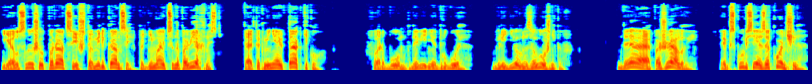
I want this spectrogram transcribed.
Я услышал по рации, что американцы поднимаются на поверхность, так как меняют тактику». Фарбо мгновение другое глядел на заложников. «Да, пожалуй, экскурсия закончена.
